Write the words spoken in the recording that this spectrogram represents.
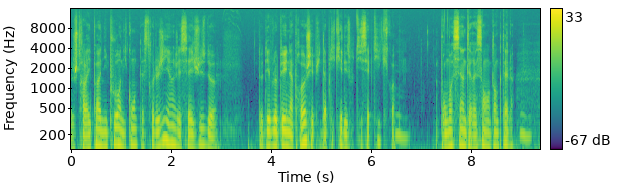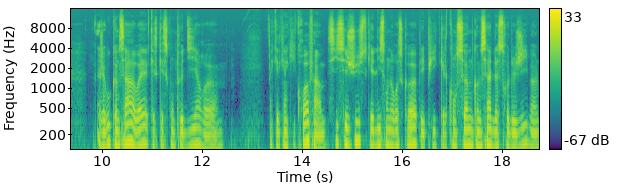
je travaille pas ni pour ni contre l'astrologie. Hein. J'essaye juste de, de développer une approche et puis d'appliquer des outils sceptiques. Quoi. Mm. Pour moi, c'est intéressant en tant que tel. Mm. J'avoue comme ça, ouais, qu'est-ce qu'est-ce qu'on peut dire euh, à quelqu'un qui croit? Enfin, si c'est juste qu'elle lit son horoscope et puis qu'elle consomme comme ça de l'astrologie, ben,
